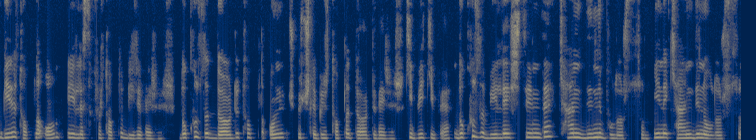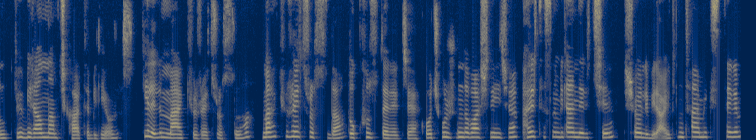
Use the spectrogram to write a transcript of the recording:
1'i topla 10, 1 ile 0 topla 1'i verir. 9 ile 4'ü topla 13, 3 ile 1'i topla 4'ü verir gibi gibi. 9 ile birleştiğinde kendini bulursun. Yine kendin olursun gibi bir anlam çıkartabiliyoruz. Gelelim Merkür Retrosu'na. Merkür Retrosu da 9 derece Koç burcunda başlayacak. Haritasını bilenler için şöyle bir ayrıntı vermek isterim.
